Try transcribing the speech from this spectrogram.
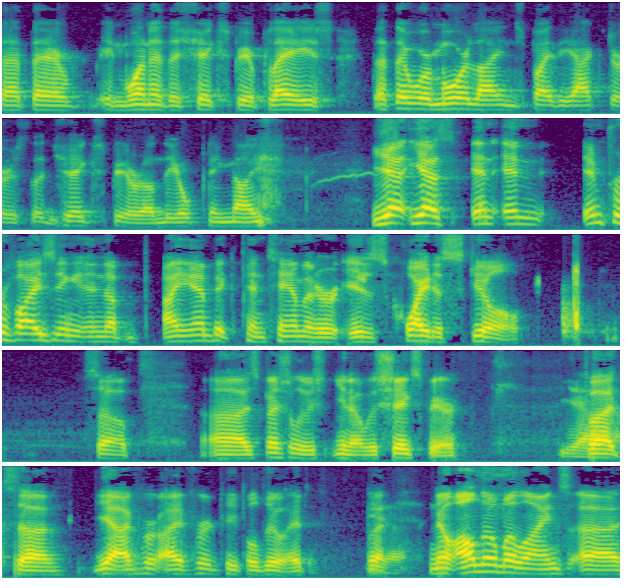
that there, in one of the Shakespeare plays, that there were more lines by the actors than Shakespeare on the opening night. Yeah, yes, and and improvising in a iambic pentameter is quite a skill. So, uh, especially with, you know with Shakespeare. Yeah. But uh, yeah, I've heard I've heard people do it. But yeah. no, I'll know my lines. Uh,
